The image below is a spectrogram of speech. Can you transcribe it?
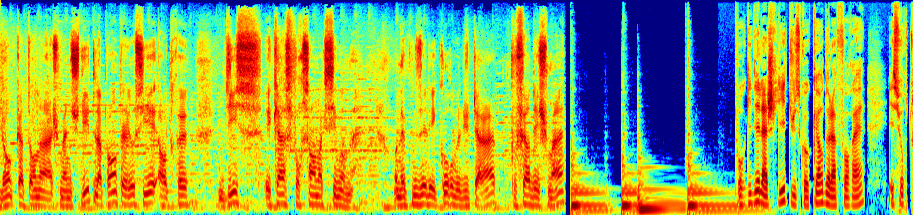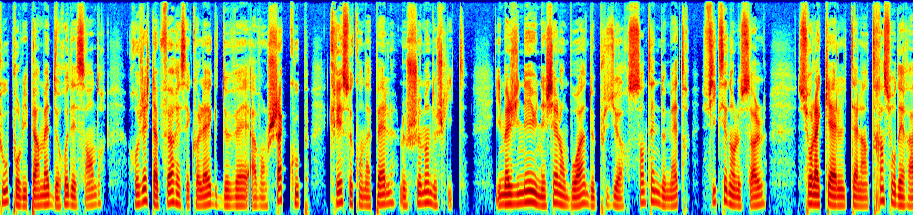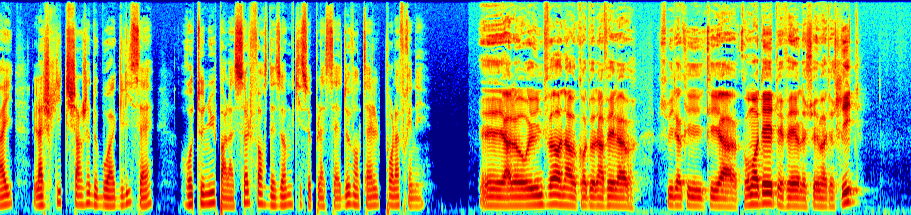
Donc quand on a un chemin de schlitt, la pente elle oscillait entre 10 et 15% maximum. On épousait les courbes du terrain pour faire des chemins. Pour guider la Schlitt jusqu'au cœur de la forêt et surtout pour lui permettre de redescendre, Roger Stapfer et ses collègues devaient, avant chaque coupe, créer ce qu'on appelle le chemin de Schlitt. Imaginez une échelle en bois de plusieurs centaines de mètres fixée dans le sol, sur laquelle, tel un train sur des rails, la Schlitt chargée de bois glissait, retenue par la seule force des hommes qui se plaçaient devant elle pour la freiner. Et alors, une fois, quand on a fait celui-là qui, a commandé de faire le chemin de Schlitt,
